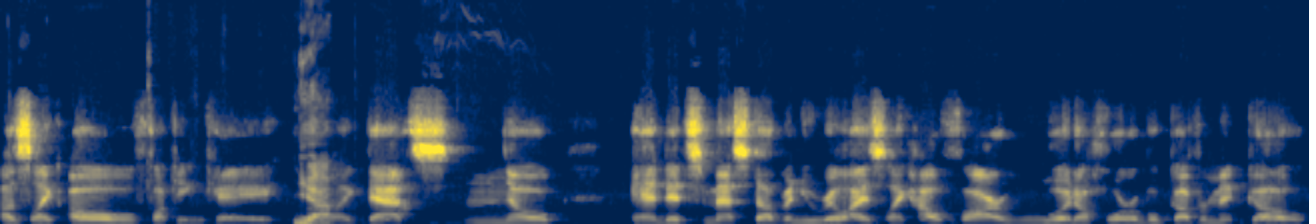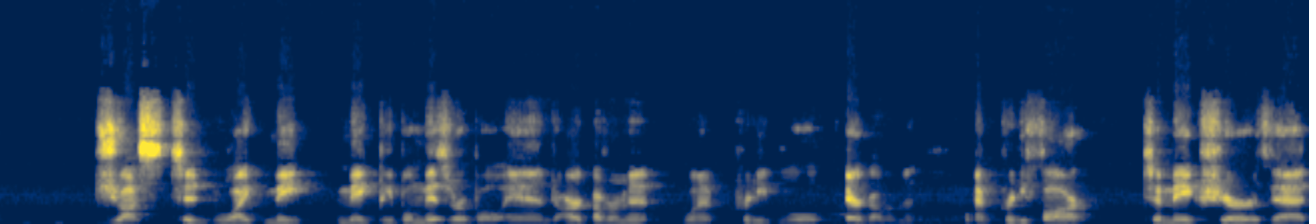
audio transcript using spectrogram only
i was like oh fucking k Yeah. like that's nope. And it's messed up and you realize like how far would a horrible government go just to like make make people miserable and our government went pretty well their government went pretty far to make sure that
